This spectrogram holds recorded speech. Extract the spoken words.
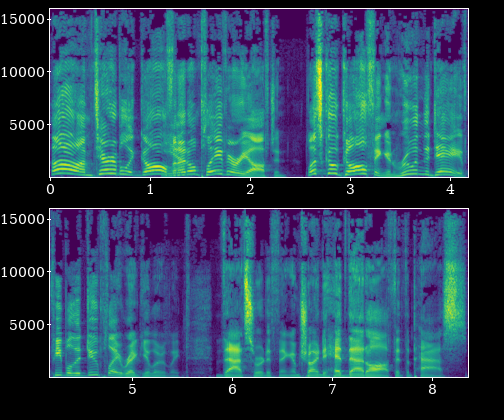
oh, I'm terrible at golf and I don't play very often. Let's go golfing and ruin the day of people that do play regularly. That sort of thing. I'm trying to head that off at the pass.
